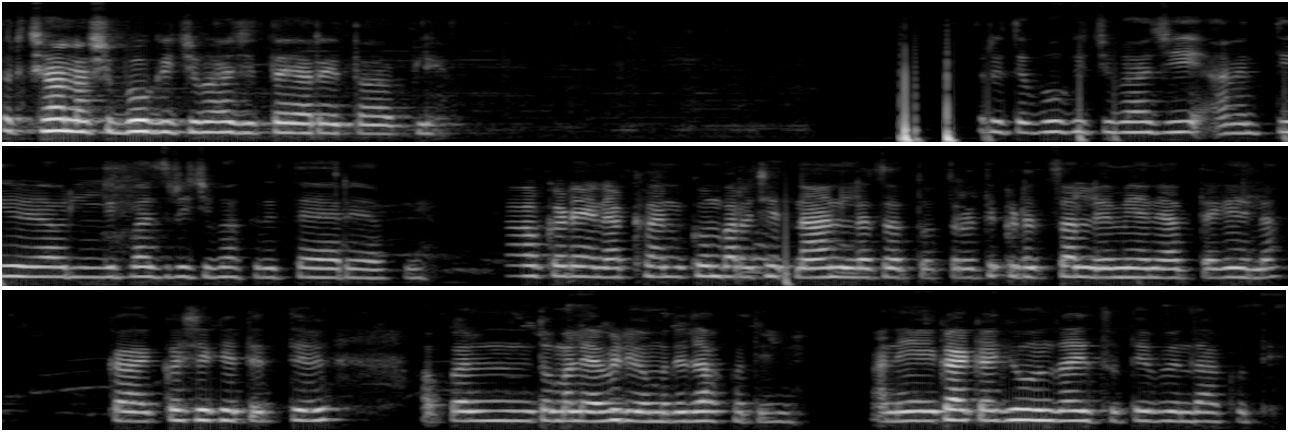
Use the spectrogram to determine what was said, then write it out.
तर छान अशी भोगीची भाजी तयार येतात आपली तर इथे भोगीची भाजी आणि तीळ लावलेली बाजरीची भाकरी तयार आहे आपली. गावाकडे आहे ना खण कुंभाराच्या इथनं आणला जातो तर तिकडेच चाललोय मी आणि आत्या घ्यायला. काय कसे घेतात ते आपण तुम्हाला या व्हिडिओमध्ये दाखवते मी. आणि काय काय घेऊन जायचं ते पण दाखवते.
